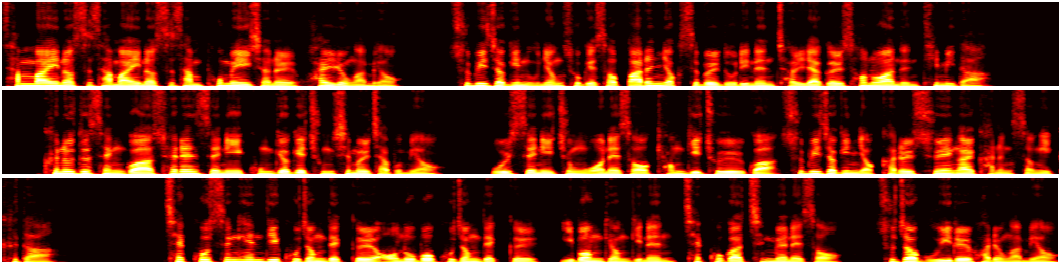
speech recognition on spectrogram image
3-3-3 포메이션을 활용하며 수비적인 운영 속에서 빠른 역습을 노리는 전략을 선호하는 팀이다. 크누드센과 쇠렌센이 공격의 중심을 잡으며 올센이 중원에서 경기 조율과 수비적인 역할을 수행할 가능성이 크다. 체코 승 핸디 고정 댓글 언오버 고정 댓글 이번 경기는 체코가 측면에서 수적 우위를 활용하며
